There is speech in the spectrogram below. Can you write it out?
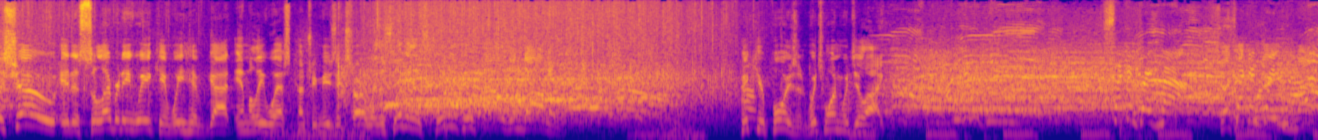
The show. It is Celebrity Week, and we have got Emily West, country music star, with us. Look at this $22,000. Pick your poison. Which one would you like? I'm gonna do second grade math. Second grade math.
